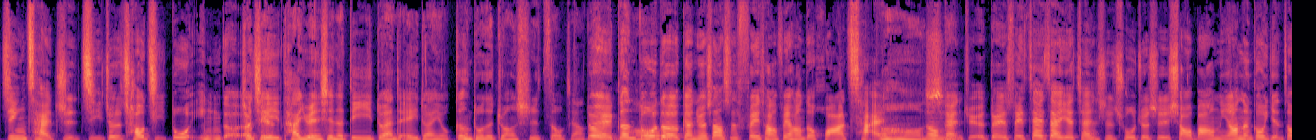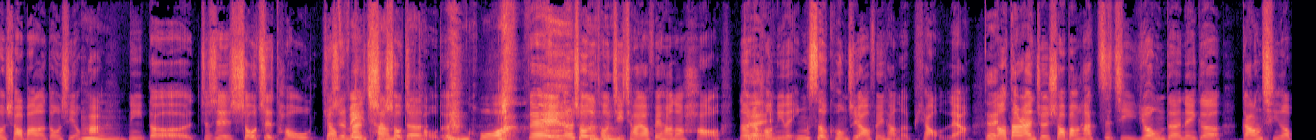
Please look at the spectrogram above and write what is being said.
精彩至极，就是超级多音的，而且它原先的第一段的 A 段有更多的装饰奏，这样。对，更多的感觉上是非常非常的华彩哦，那种感觉，对，所以再再也展示出就是肖邦，你要能够演奏肖邦的东西的话，你的就是手指头就是蛮吃手指头的。灵活，对，那个手指头技巧要非常的好，那然后你的音色控制要非常的漂亮，对，然后当然就是肖邦他自己用的那个钢琴哦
